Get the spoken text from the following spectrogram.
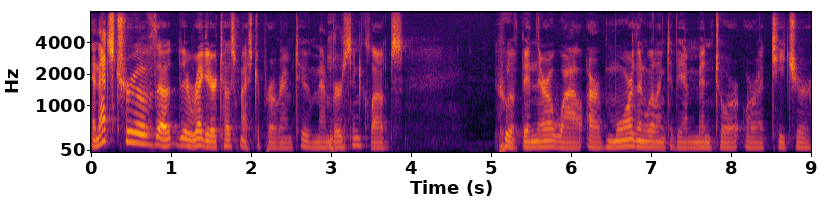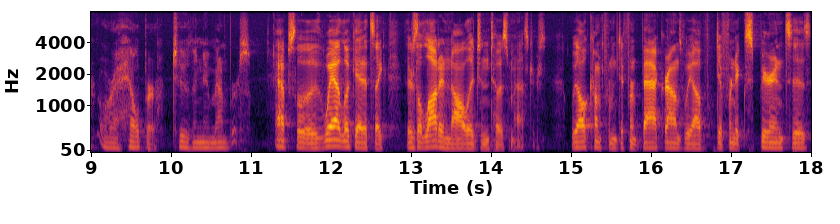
And that's true of the, the regular Toastmaster program too. Mm-hmm. Members in clubs who have been there a while are more than willing to be a mentor or a teacher or a helper to the new members. Absolutely. The way I look at it, it's like there's a lot of knowledge in Toastmasters. We all come from different backgrounds. We have different experiences,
